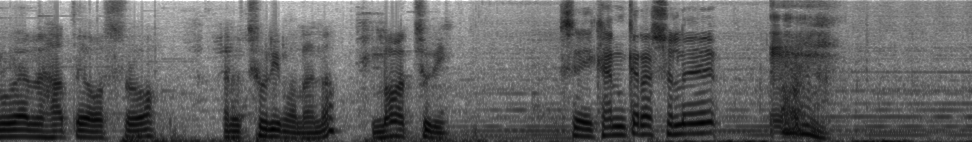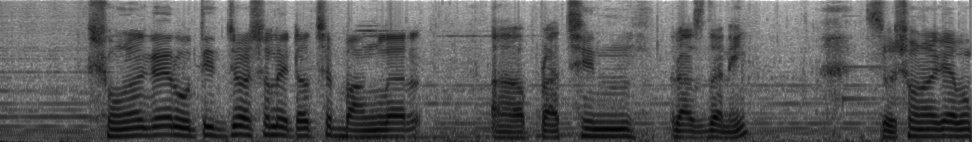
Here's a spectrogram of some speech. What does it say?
ঘোড়ার হাতে অস্ত্র ছুরি মনে হয় না? লোহার ছুরি। সে এখানকার আসলে সোনারগাঁয়ের ঐতিহ্য আসলে এটা হচ্ছে বাংলার প্রাচীন রাজধানী। সো সোনারগাঁ এবং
